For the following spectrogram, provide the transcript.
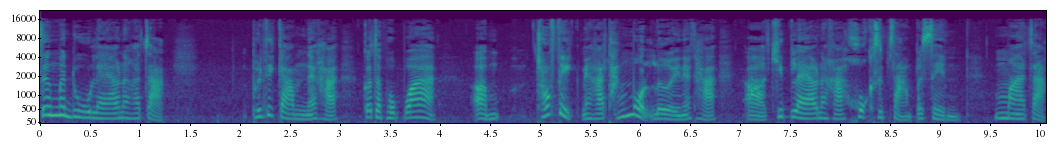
ซึ่งมาดูแล้วนะคะจากพฤติกรรมนะคะก็จะพบว่า traffic นะคะทั้งหมดเลยนะคะคิดแล้วนะคะ 63%มาจาก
